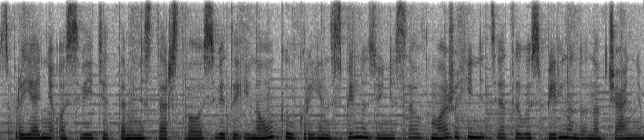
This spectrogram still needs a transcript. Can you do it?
сприяння освіті та Міністерства освіти і науки України спільно з ЮНІСЕФ в межах ініціативи Спільно до навчання.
